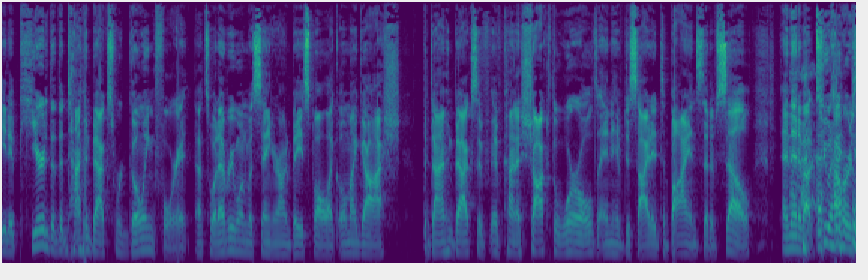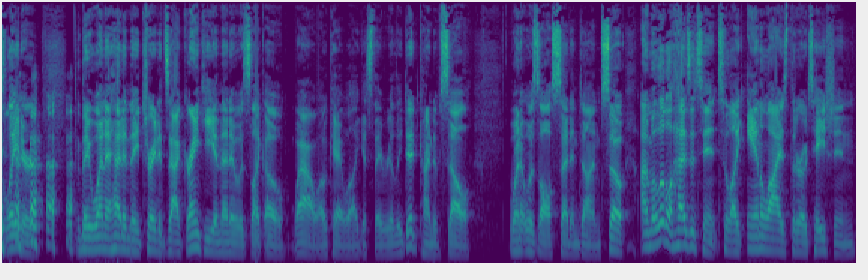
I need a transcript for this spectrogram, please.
it appeared that the Diamondbacks were going for it. That's what everyone was saying around baseball. Like, oh my gosh, the Diamondbacks have, have kind of shocked the world and have decided to buy instead of sell. And then about two hours later, they went ahead and they traded Zack Greinke, and then it was like, oh wow, okay, well I guess they really did kind of sell when it was all said and done. So I'm a little hesitant to like analyze the rotation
